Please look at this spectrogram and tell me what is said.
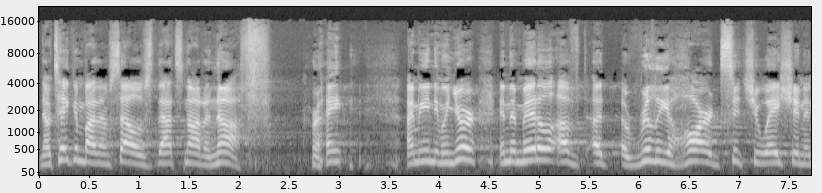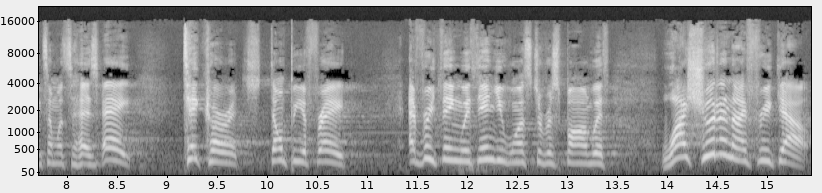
Now, taken by themselves, that's not enough, right? I mean, when you're in the middle of a, a, really hard situation and someone says, hey, take courage, don't be afraid, everything within you wants to respond with, why shouldn't I freak out?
